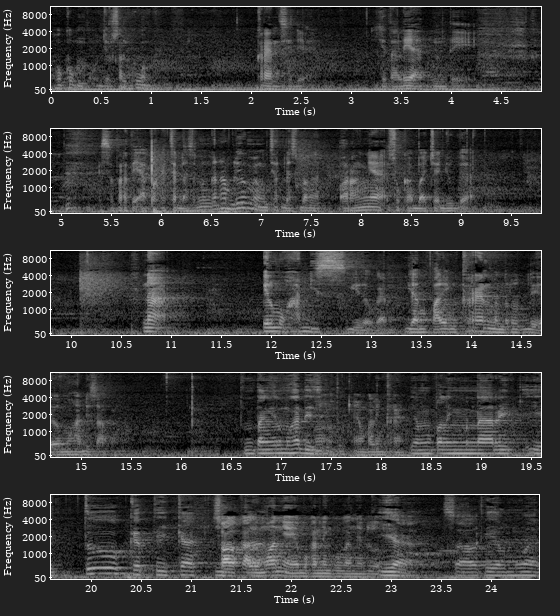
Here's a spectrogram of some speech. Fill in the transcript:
hukum jurusan hukum, keren sih dia. Kita lihat nanti seperti apa kecerdasan. Karena beliau memang cerdas banget. Orangnya suka baca juga. Nah ilmu hadis gitu kan. Yang paling keren menurut di ilmu hadis apa? Tentang ilmu hadis Hmm, itu. yang paling keren. Yang paling menarik itu ketika soal kita- keilmuannya ya bukan lingkungannya dulu. Iya, soal keilmuan.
